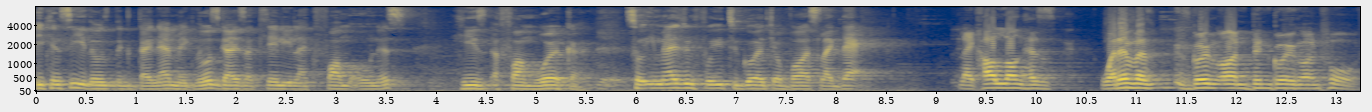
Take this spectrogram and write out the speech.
you can see those the dynamic. Those guys are clearly like farm owners. He's a farm worker. So imagine for you to go at your boss like that. Like, how long has whatever is going on been going on for?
